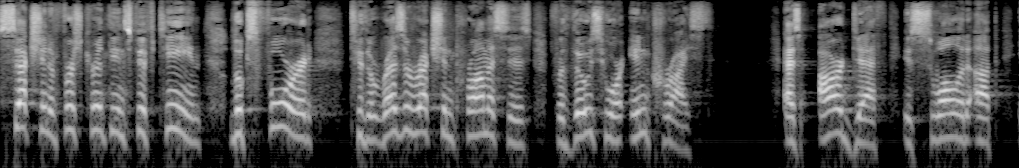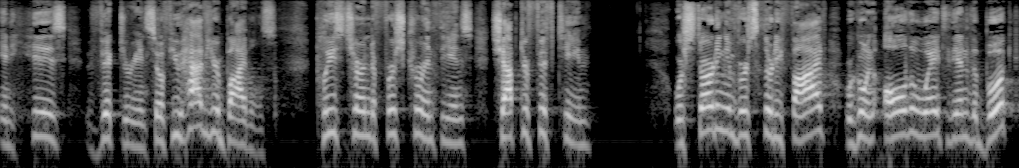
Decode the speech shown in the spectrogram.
section of 1 Corinthians 15 looks forward to the resurrection promises for those who are in Christ as our death is swallowed up in his victory. And so if you have your Bibles, please turn to 1 Corinthians chapter 15. We're starting in verse 35. We're going all the way to the end of the book.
